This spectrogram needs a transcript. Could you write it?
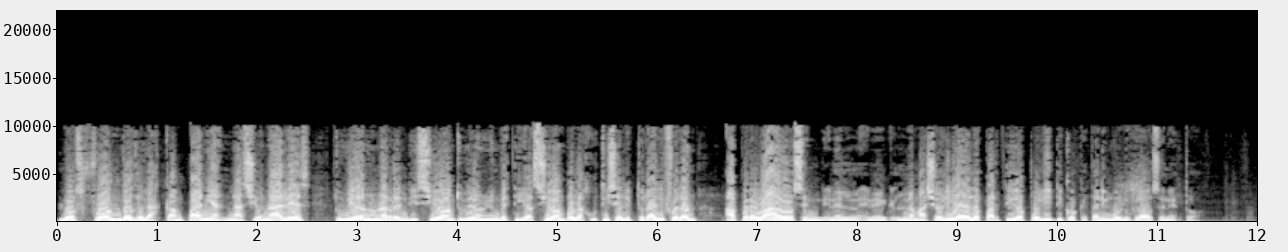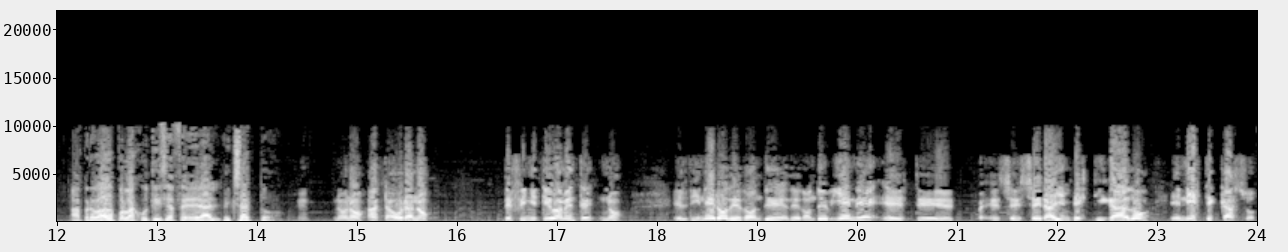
los fondos de las campañas nacionales tuvieron una rendición, tuvieron una investigación por la justicia electoral y fueron aprobados en, en la mayoría de los partidos políticos que están involucrados en esto? Aprobados por la justicia federal. Exacto. No, no, hasta ahora no. Definitivamente no el dinero de dónde de dónde viene este, eh, se, será investigado en este caso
